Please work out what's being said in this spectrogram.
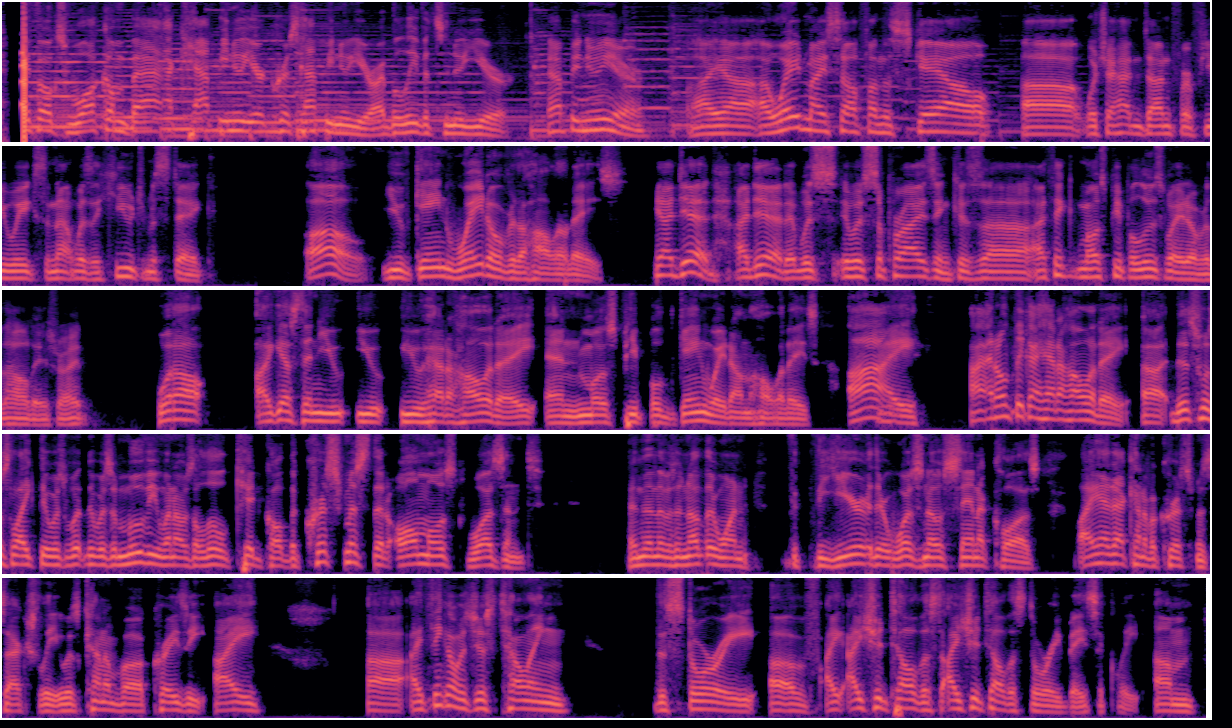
Hey, folks, welcome back. Happy New Year, Chris. Happy New Year. I believe it's a new year. Happy New Year. I uh, I weighed myself on the scale, uh, which I hadn't done for a few weeks, and that was a huge mistake. Oh, you've gained weight over the holidays. Yeah, I did. I did. It was it was surprising because uh, I think most people lose weight over the holidays, right? Well, I guess then you you you had a holiday, and most people gain weight on the holidays. I I don't think I had a holiday. Uh, this was like there was there was a movie when I was a little kid called The Christmas That Almost Wasn't, and then there was another one, the, the year there was no Santa Claus. I had that kind of a Christmas actually. It was kind of uh, crazy. I uh, I think I was just telling the story of I, I should tell this I should tell the story basically. Um,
